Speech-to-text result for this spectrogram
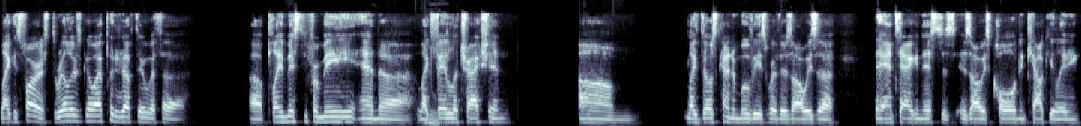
like as far as thrillers go i put it up there with uh uh play misty for me and uh like Ooh. fatal attraction um like those kind of movies where there's always a the antagonist is, is always cold and calculating.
